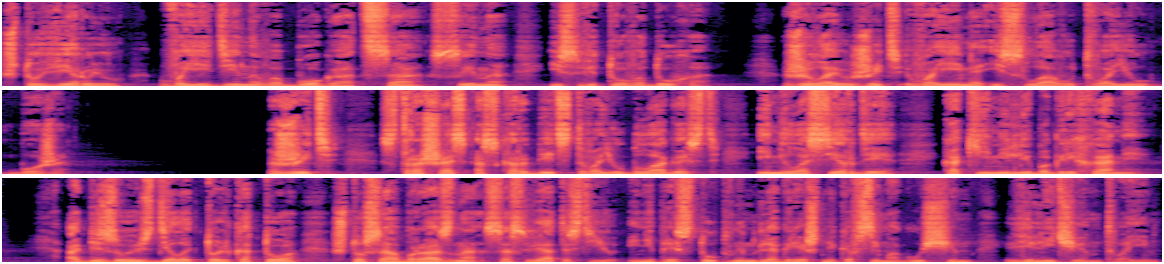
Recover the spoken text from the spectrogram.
что верую во единого Бога Отца, Сына и Святого Духа, желаю жить во имя и славу Твою, Боже. Жить, страшась оскорбить Твою благость и милосердие какими-либо грехами – обязую сделать только то, что сообразно со святостью и неприступным для грешников всемогущим величием Твоим.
